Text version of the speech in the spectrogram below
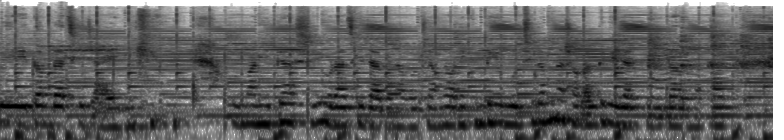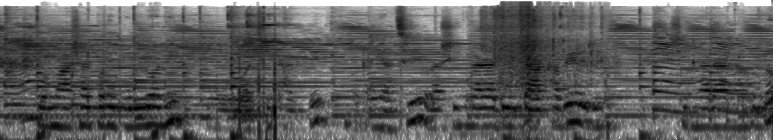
ওই তো আমরা আজকে যাইনি। মা নিতে আসি, ওরা আজকে যাবে না বলছে। আমরা অনেকদিন থেকে বলছিলাম না, সকাল থেকে যাচ্ছি দিতে হবে না। থাক ওর মা আসার পরে বলল অনেক আজকে থাকবে ওটাই আছে, ওরা সিঙ্গারা দিয়ে চা খাবে, ওই যে সিঙ্গারা আনা হলো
